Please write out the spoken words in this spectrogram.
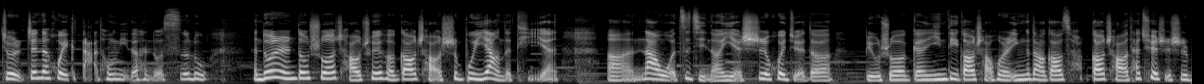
就是真的会打通你的很多思路。很多人都说潮吹和高潮是不一样的体验，呃，那我自己呢也是会觉得，比如说跟阴蒂高潮或者阴道高潮，高潮它确实是。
